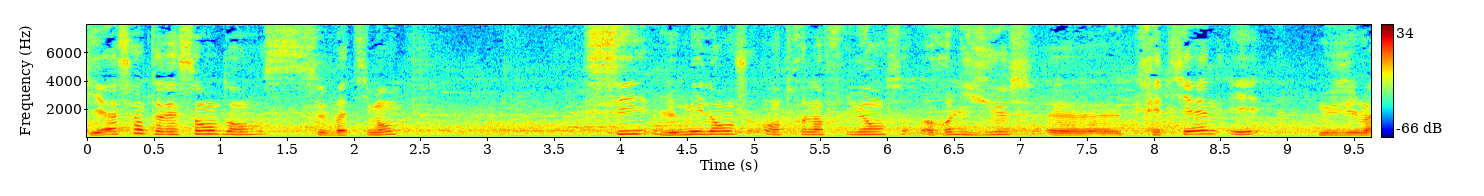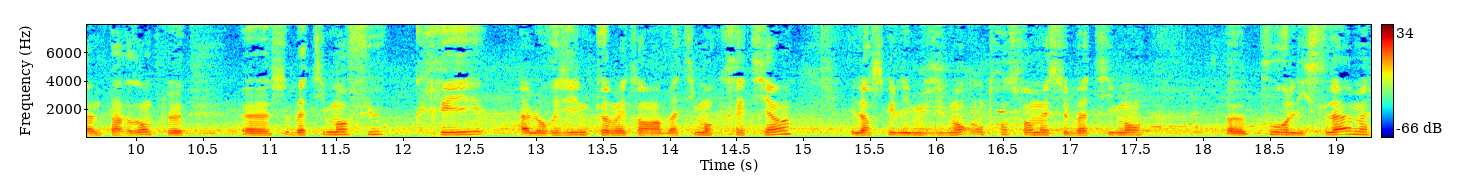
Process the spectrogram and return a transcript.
Qui est assez intéressant dans ce bâtiment, c'est le mélange entre l'influence religieuse euh, chrétienne et musulmane. Par exemple, euh, ce bâtiment fut créé à l'origine comme étant un bâtiment chrétien. Et lorsque les musulmans ont transformé ce bâtiment euh, pour l'islam,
